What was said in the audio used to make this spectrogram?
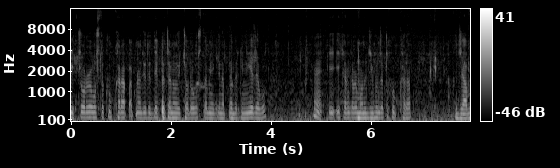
এই চরের অবস্থা খুব খারাপ। আপনারা যদি দেখতে চান ওই চরের অবস্থা, আমি একদিন আপনাদেরকে নিয়ে যাব। হ্যাঁ এখানকার মানুষ জীবনযাত্রা খুব খারাপ। যাব।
